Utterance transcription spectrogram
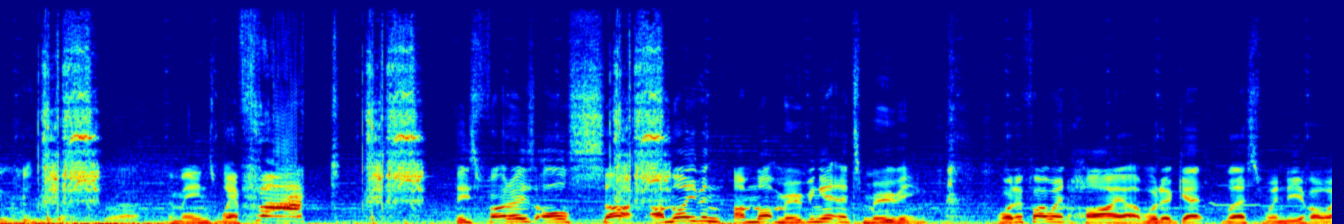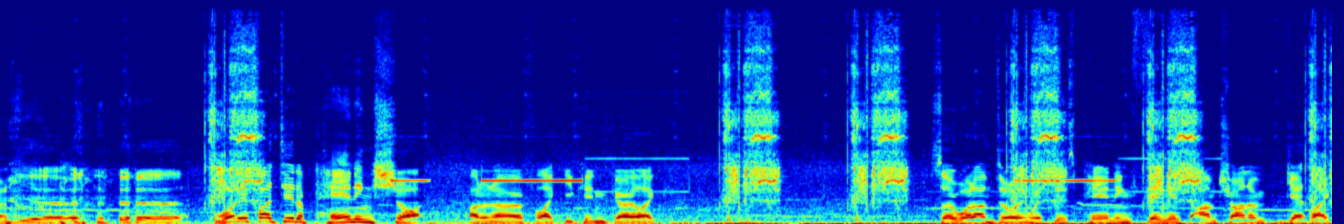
It means we're fucked. These photos all suck. I'm not even. I'm not moving it, and it's moving. What if I went higher? Would it get less windy if I went? Yeah. What if I did a panning shot? I don't know if like you can go like. So what I'm doing with this panning thing is I'm trying to get like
